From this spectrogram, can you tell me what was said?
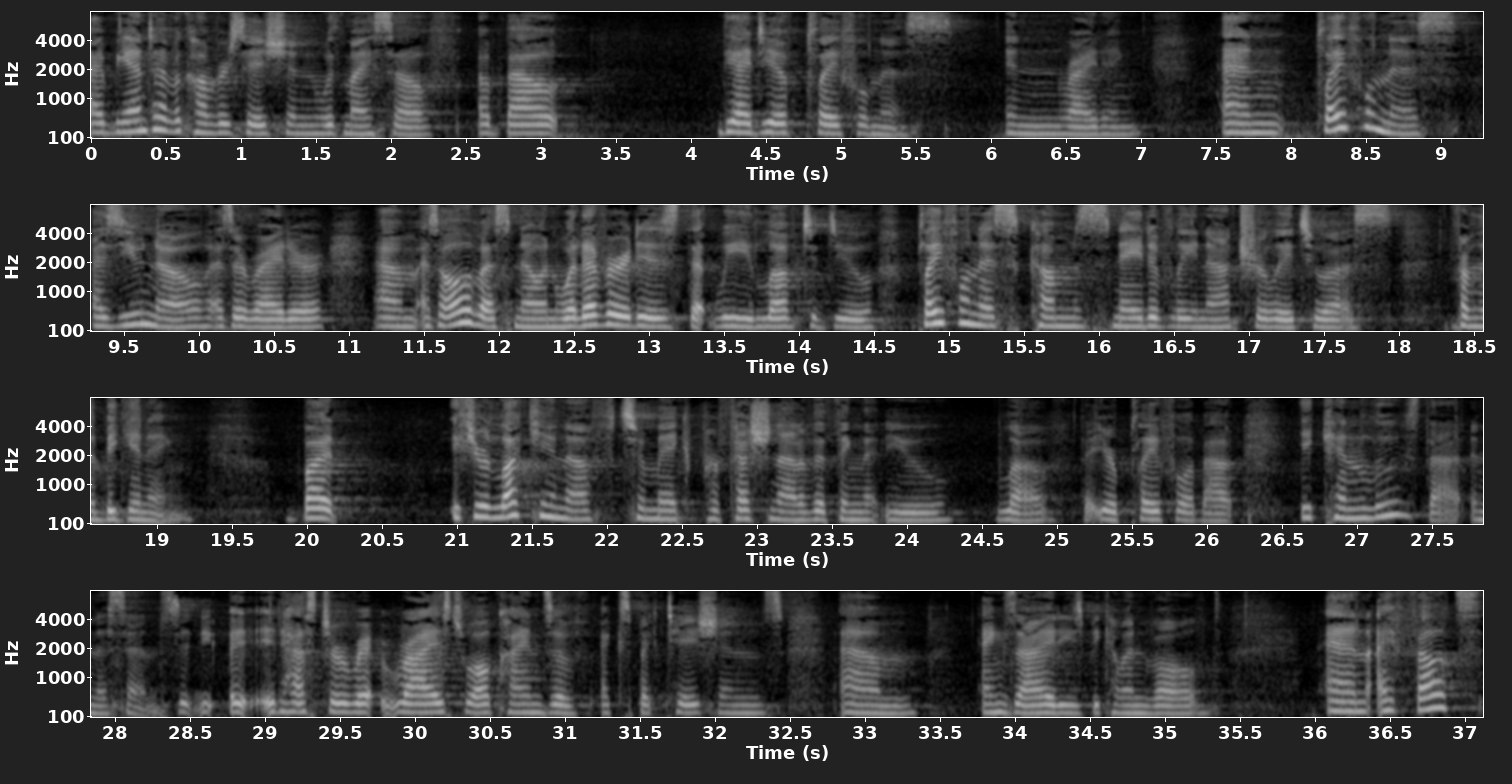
I began to have a conversation with myself about the idea of playfulness in writing. And playfulness, as you know, as a writer, um, as all of us know, and whatever it is that we love to do, playfulness comes natively, naturally to us from the beginning. But if you're lucky enough to make a profession out of the thing that you love, that you're playful about, it can lose that in a sense. It, it, has to ri- rise to all kinds of expectations, um, anxieties become involved. And I felt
